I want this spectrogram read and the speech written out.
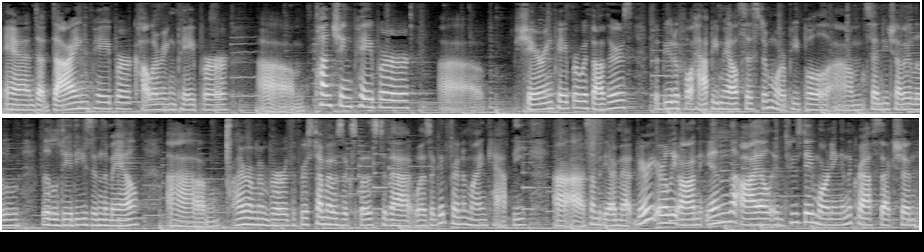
and uh, dyeing paper, coloring paper, um, punching paper, uh, sharing paper with others, the beautiful Happy Mail system where people um, send each other little little ditties in the mail. Um, I remember the first time I was exposed to that was a good friend of mine, Kathy, uh, somebody I met very early on in the aisle in Tuesday Morning in the craft section.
